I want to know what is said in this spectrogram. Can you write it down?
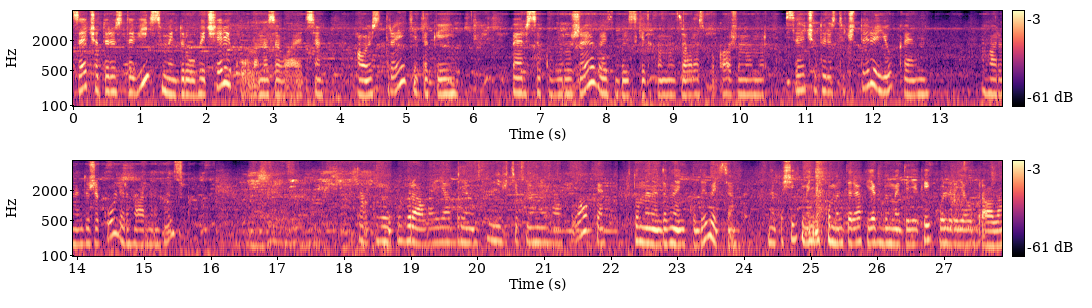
Це 408, другий Cherry Cola називається. А ось третій такий персиковий рожевий з блискітками. Зараз покажу номер. Це 404 You Can. Гарний дуже колір, гарний блиск. Так, ви обрала я для нігтів на ногах лаки. Хто мене давненько дивиться, напишіть мені в коментарях, як думаєте, який колір я обрала.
